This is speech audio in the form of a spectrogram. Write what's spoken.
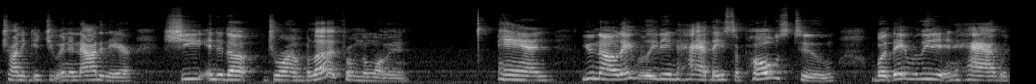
trying to get you in and out of there. She ended up drawing blood from the woman. And you know, they really didn't have, they supposed to, but they really didn't have what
